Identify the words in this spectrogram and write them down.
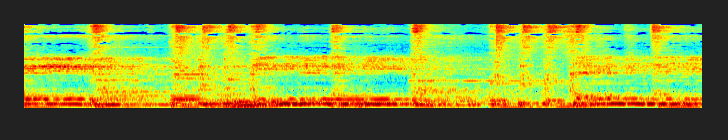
नहीं है दिल नहीं है जय नहीं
